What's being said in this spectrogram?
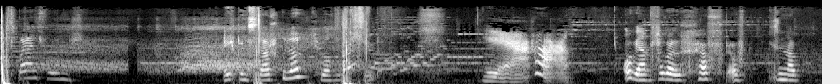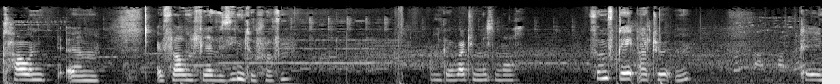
2-1 für uns. Ich bin Starspieler. Ich war auch. Ja. Oh, wir haben es sogar geschafft, auf diesem Account ähm, Erfahrungslevel 7 zu schaffen. Okay, warte, wir müssen noch fünf Gegner töten. Okay.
